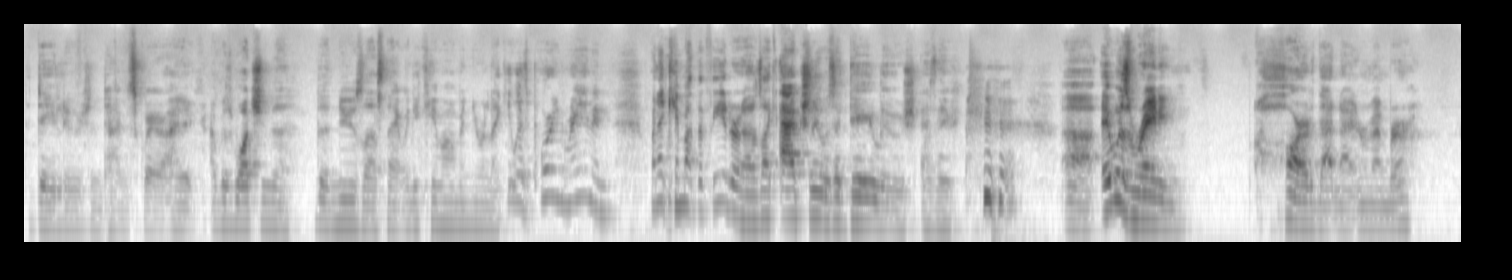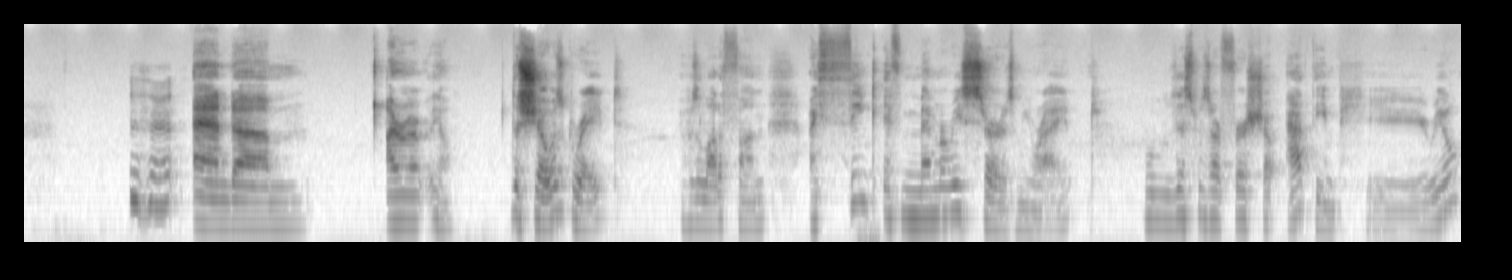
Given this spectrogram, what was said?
The deluge in Times Square. I I was watching the, the news last night when you came home and you were like, it was pouring rain and when I came out the theater and I was like, actually it was a deluge as they uh, it was raining hard that night, remember? Mm-hmm. And um, I remember, you know, the show was great. It was a lot of fun. I think, if memory serves me right, this was our first show at the Imperial.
